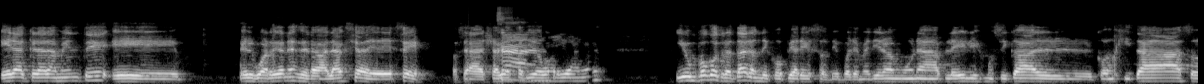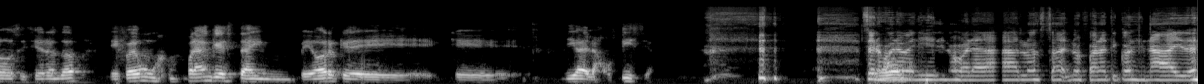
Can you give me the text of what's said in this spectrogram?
era claramente eh, el Guardianes de la Galaxia de DC. O sea, ya había Claro. salido Guardianes. Y un poco trataron de copiar eso, tipo, le metieron una playlist musical con hitazos, hicieron todo. Y fue un Frankenstein peor que, que Liga de la Justicia. Se nos van a venir y nos van a dar los, los fanáticos de Snyder.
